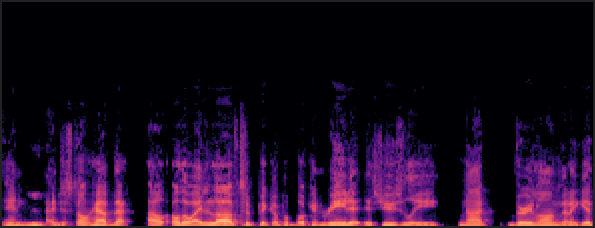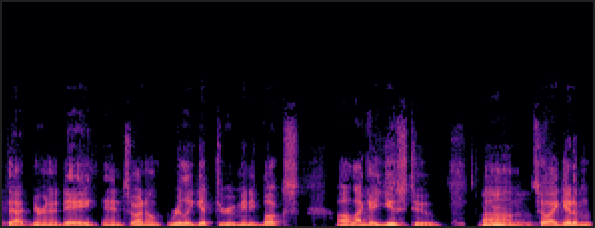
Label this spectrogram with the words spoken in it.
and mm-hmm. I just don't have that. I'll, although I love to pick up a book and read it, it's usually not very long that I get that during a day, and so I don't really get through many books uh, like I used to. Mm-hmm. Um, so I get them,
